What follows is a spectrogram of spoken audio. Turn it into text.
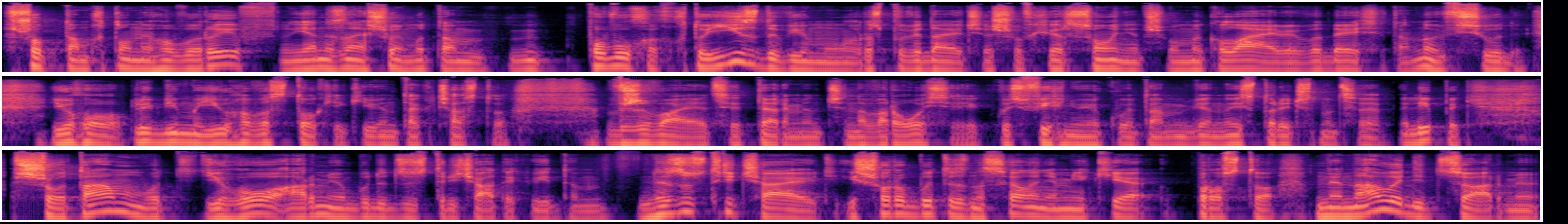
щоб там хто не говорив. Я не знаю, що йому там по вухах хто їздив йому, розповідаючи, що в Херсоні, що в Миколаєві, в Одесі, там ну всюди. Його любимий Юго-Восток, який він так часто вживає цей термін, чи на Варосі, якусь фігню, яку там він історично це ліпить. Що там от його армію будуть зустрічати квітом. Не зустрічають. І що робити з населенням, яке просто ненавидить цю армію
